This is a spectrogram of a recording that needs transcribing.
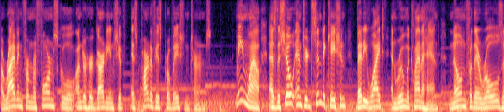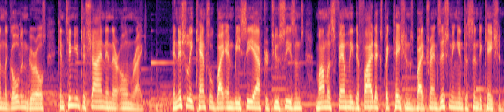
arriving from reform school under her guardianship as part of his probation terms. Meanwhile, as the show entered syndication, Betty White and Rue McClanahan, known for their roles in The Golden Girls, continued to shine in their own right. Initially canceled by NBC after two seasons, Mama's Family defied expectations by transitioning into syndication,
